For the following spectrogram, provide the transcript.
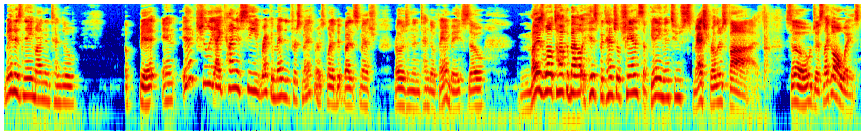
made his name on Nintendo a bit, and actually I kind of see recommended for Smash Bros. quite a bit by the Smash Brothers and Nintendo fan base, so might as well talk about his potential chance of getting into Smash Brothers 5. So, just like always,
